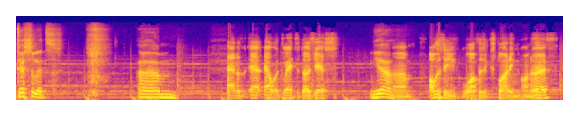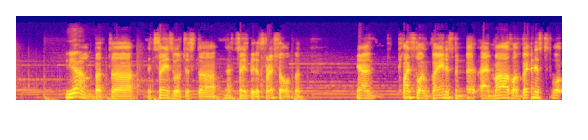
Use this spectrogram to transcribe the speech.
desolate. Um, Out of out, out Atlantis does yes. yeah, Um, obviously, life is exploding on Earth, yeah, but uh, it seems to have just uh, it seems to be the threshold. But you know, places like Venus and, and Mars, like Venus, what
